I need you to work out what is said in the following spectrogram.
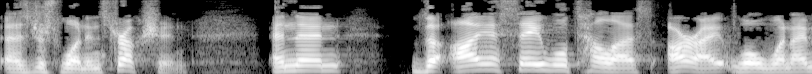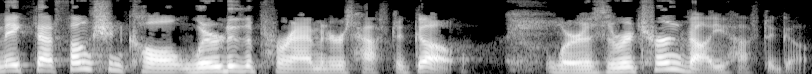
as just one instruction. And then the ISA will tell us, all right, well, when I make that function call, where do the parameters have to go? Where does the return value have to go?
